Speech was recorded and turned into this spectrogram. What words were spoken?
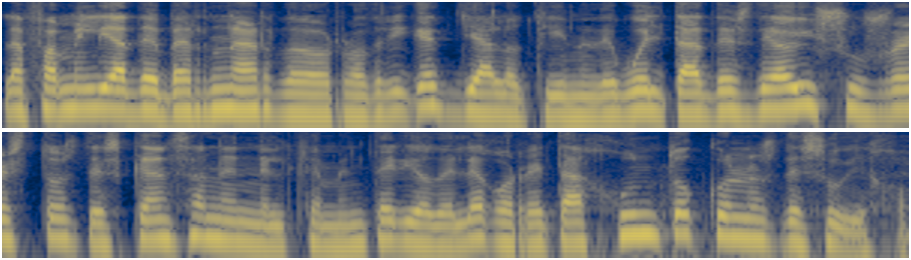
La familia de Bernardo Rodríguez ya lo tiene de vuelta. Desde hoy sus restos descansan en el cementerio de Legorreta junto con los de su hijo.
